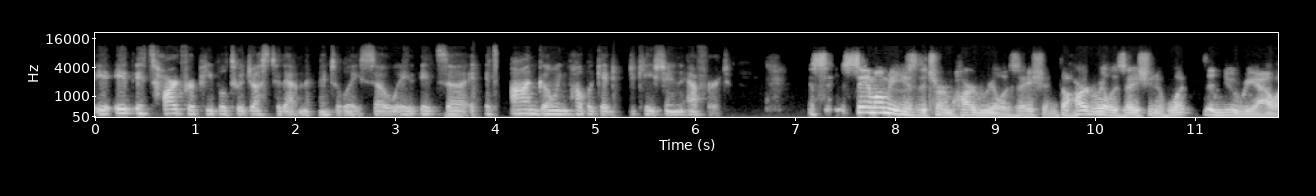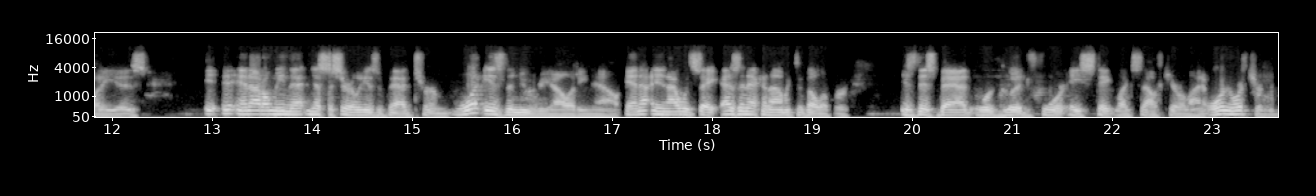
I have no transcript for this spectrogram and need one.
it, it's hard for people to adjust to that mentally so it, it's a it's ongoing public education effort Sam, I'm going to use the term hard realization, the hard realization of what the new reality is. And I don't mean that necessarily as a bad term. What is the new reality now? And, and I would say, as an economic developer, is this bad or good for a state like South Carolina or North Carolina?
